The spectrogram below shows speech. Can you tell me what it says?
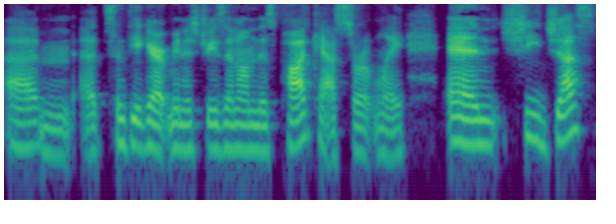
um, at Cynthia Garrett Ministries and on this podcast certainly. And she just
